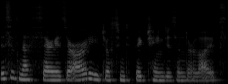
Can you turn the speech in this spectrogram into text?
This is necessary as they're already adjusting to big changes in their lives.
